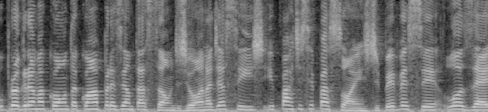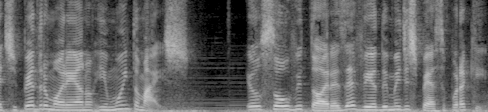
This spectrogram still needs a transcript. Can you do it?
O programa conta com a apresentação de Joana de Assis e participações de PVC, Losete, Pedro Moreno e muito mais. Eu sou Vitória Azevedo e me despeço por aqui.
